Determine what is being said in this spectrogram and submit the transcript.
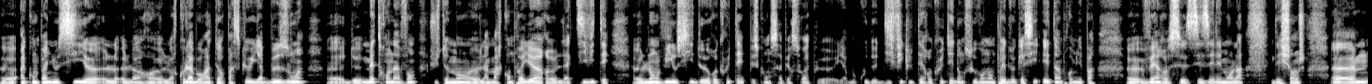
de, accompagnent aussi leurs collaborateurs parce qu'il y a besoin de mettre en avant justement la marque employeur, l'activité, l'envie envie aussi de recruter, puisqu'on s'aperçoit qu'il y a beaucoup de difficultés à recruter. Donc souvent, l'emploi advocacy est un premier pas euh, vers ces, éléments-là d'échange. Euh,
